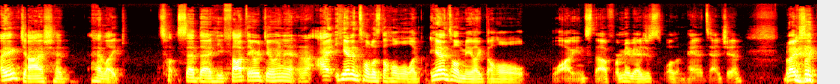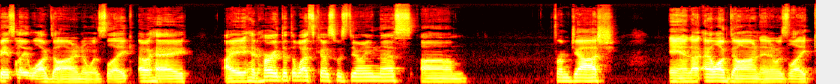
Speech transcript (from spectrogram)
i think josh had had like t- said that he thought they were doing it, and I he hadn't told us the whole like he hadn't told me like the whole logging stuff, or maybe I just wasn't paying attention. But I just like basically logged on and was like, oh hey, I had heard that the West Coast was doing this um, from Josh, and I, I logged on and it was like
